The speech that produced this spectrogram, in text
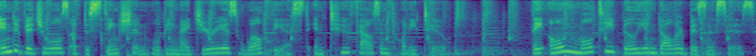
Individuals of distinction will be Nigeria's wealthiest in 2022. They own multi billion dollar businesses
